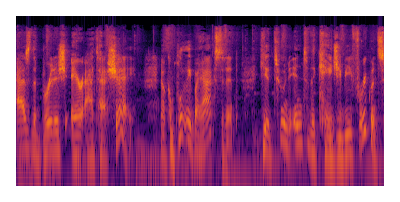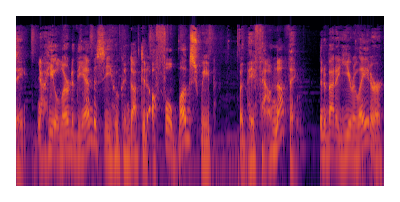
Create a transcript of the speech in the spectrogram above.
as the British air attache. Now, completely by accident, he had tuned into the KGB frequency. Now, he alerted the embassy, who conducted a full bug sweep, but they found nothing. Then, about a year later,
